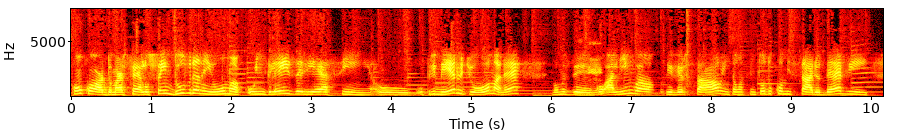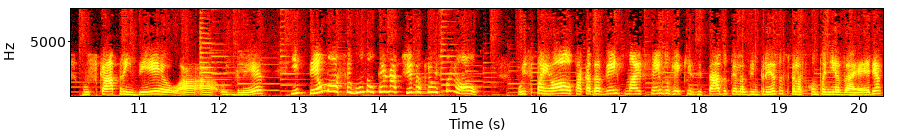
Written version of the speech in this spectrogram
Concordo, Marcelo, sem dúvida nenhuma, o inglês ele é assim, o, o primeiro idioma, né? Vamos dizer, uhum. a língua universal, então assim, todo comissário deve buscar aprender a, a, o inglês e ter uma segunda alternativa que é o espanhol. O espanhol está cada vez mais sendo requisitado pelas empresas, pelas companhias aéreas.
